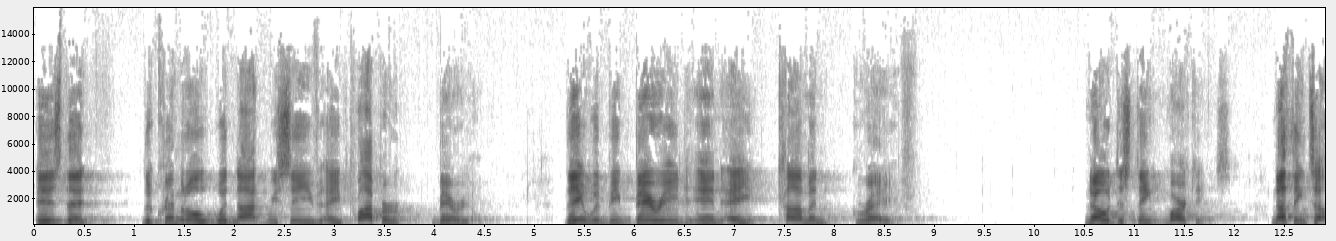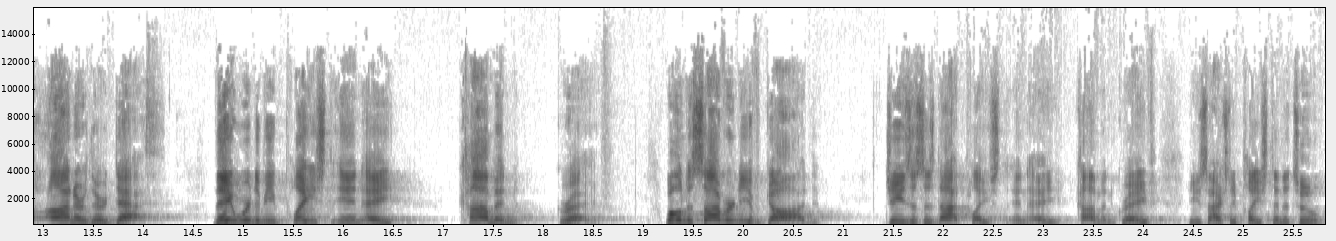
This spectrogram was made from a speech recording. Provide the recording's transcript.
is that the criminal would not receive a proper burial they would be buried in a common grave. No distinct markings, nothing to honor their death. They were to be placed in a common grave. Well, in the sovereignty of God, Jesus is not placed in a common grave. He's actually placed in a tomb.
